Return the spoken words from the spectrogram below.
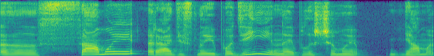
е, самої радісної події найближчими днями.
